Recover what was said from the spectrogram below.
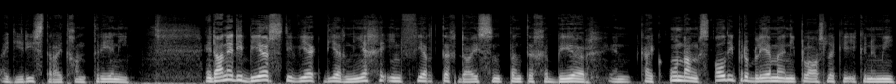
uit hierdie stryd gaan tree nie. En dan het die beurs die week deur 49000 punte gebeur en kyk ondanks al die probleme in die plaaslike ekonomie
